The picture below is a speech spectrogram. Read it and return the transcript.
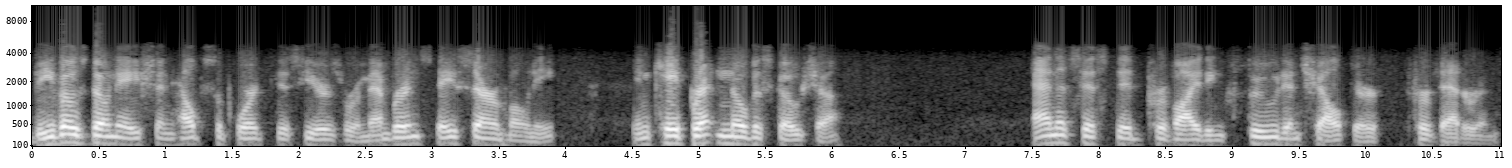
Vivo's donation helped support this year's Remembrance Day ceremony in Cape Breton, Nova Scotia, and assisted providing food and shelter for veterans.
